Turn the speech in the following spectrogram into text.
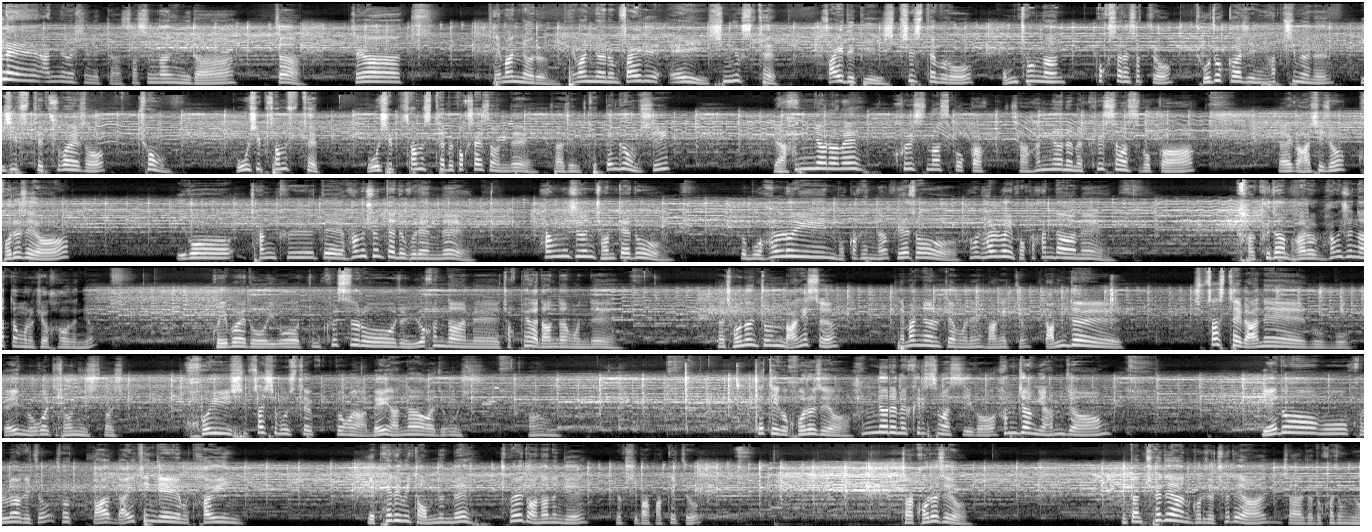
네, 안녕하십니까. 사순남입니다. 자, 제가 대만 여름, 대만 여름 사이드 A 16스텝, 사이드 B 17스텝으로 엄청난 폭사를 했었죠. 조조까지 합치면은 20스텝 추가해서 총 53스텝, 53스텝을 폭사했었는데, 자, 지금 이렇게 뜬금없이, 야, 한여름의 크리스마스 복각. 자, 한여름의 크리스마스 복각. 야, 이거 아시죠? 걸으세요. 이거 장 그때 황슌 때도 그랬는데 황슌 전 때도 그뭐 할로윈 복학했나? 그래서 할- 할로윈 복학한 다음에 그 다음 바로 황슌 났던 걸로 기억하거든요. 그 이번에도 이거 좀 클스로 좀 유력한 다음에 적폐가 나온다는 건데 저는 좀 망했어요. 대만nhân 때문에 망했죠. 남들 14스텝 안에 뭐, 뭐 메인 먹을 때 저는 거의 14, 15스텝 동안 메인 안 나와가지고 씨. 아우. 그때 이거 걸으세요. 한여름의 크리스마스 이거. 함정이야 함정. 얘도 뭐 걸러야겠죠? 저 나, 나이팅게일 뭐 다윈. 얘 페리미터 없는데 초회도 안 하는 게 역시 막 맞겠죠? 자 걸으세요. 일단 최대한 걸으죠 최대한. 자 일단 녹화 종료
